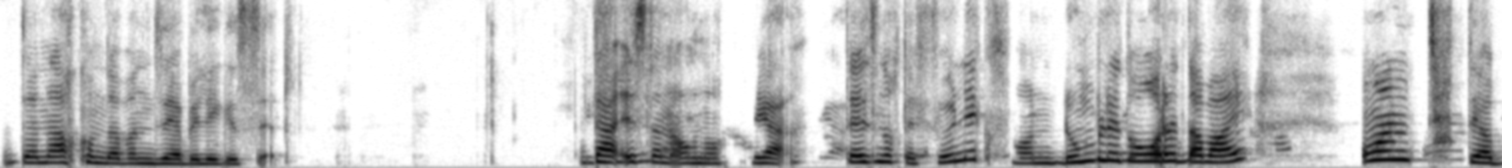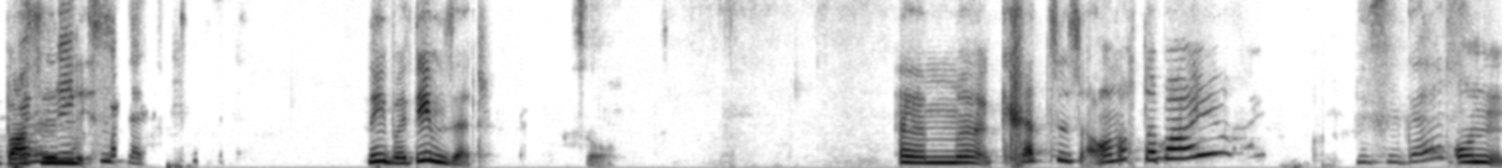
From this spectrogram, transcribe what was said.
Danach kommt aber ein sehr billiges Set. Da ist dann auch noch, ja, da ist noch der Phönix von Dumbledore dabei und der Basilisk. Nee, bei dem Set. So. Ähm, Kretze ist auch noch dabei. Wie viel Geld? Und äh,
